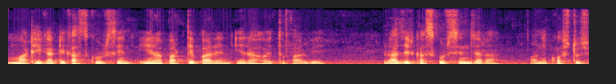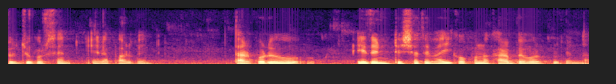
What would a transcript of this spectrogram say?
মাঠে ঘাটে কাজ করছেন, এরা পারতে পারেন, এরা হয়তো পারবে। রাজের কাজ করছেন যারা, অনেক কষ্ট সহ্য করছেন, এরা পারবেন। তারপরেও এজেন্টের সাথে ভাই কখনো খারাপ ব্যবহার করবেন না।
